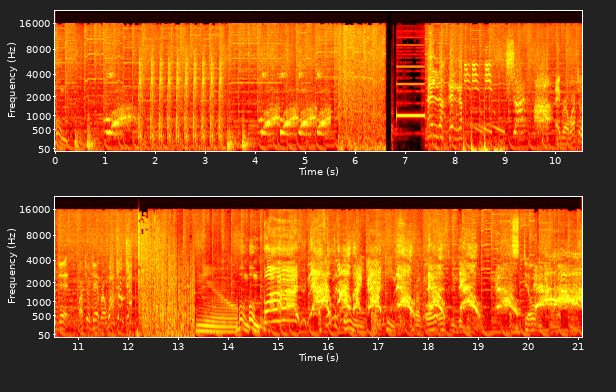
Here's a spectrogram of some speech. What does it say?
Boom. Hello, hello. Hey, bro, watch your jet. Watch your jet, bro. Watch your jet. Boom. Boom. Boy! No! Oh my god! No! From all No! earthly No! dignity, No! I still incarnate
